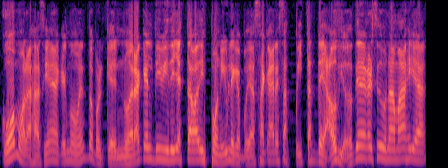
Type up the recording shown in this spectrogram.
cómo las hacían en aquel momento, porque no era que el DVD ya estaba disponible, que podía sacar esas pistas de audio. Eso tiene que haber sido una magia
